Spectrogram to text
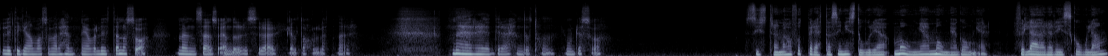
lite grann vad som hade hänt när jag var liten och så. Men sen så ändrades det där helt och hållet när, när det där hände att hon gjorde så. Systrarna har fått berätta sin historia många, många gånger. För lärare i skolan,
